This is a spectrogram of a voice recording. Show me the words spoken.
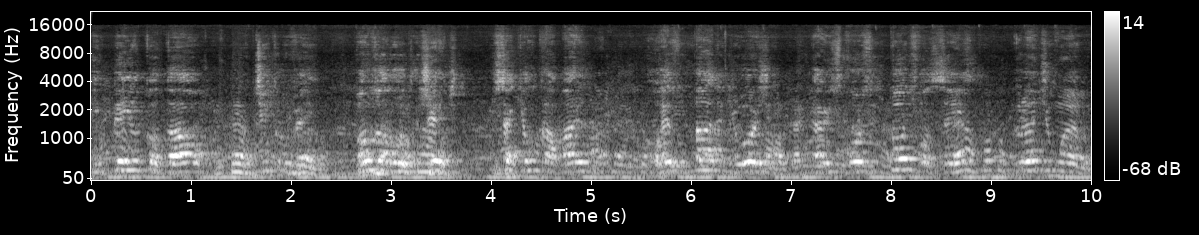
Empenho total, o título vem. Vamos à luta, gente. Isso aqui é um trabalho, o resultado de hoje é o esforço de todos vocês durante um ano.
